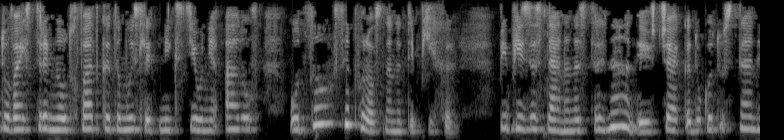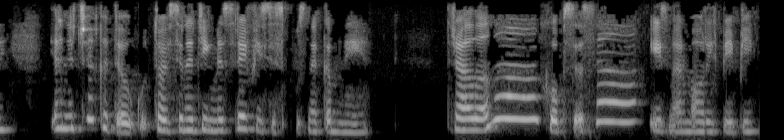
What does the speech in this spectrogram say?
това изтръгна от хватката му и след миг силния Адолф отново се просна на тепиха. Пипи застана на страна да изчака, докато стане. Тя не чака дълго. Той се надигна с рев и се спусна към нея. Тралала, хопсаса, измърмори Пипи.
